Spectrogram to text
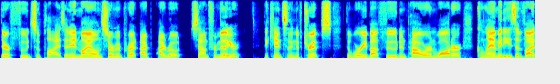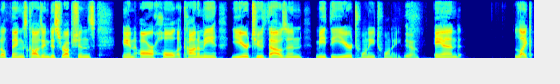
their food supplies. And in my own sermon prep, I, I wrote, Sound familiar? The canceling of trips, the worry about food and power and water, calamities of vital things causing disruptions in our whole economy. Year 2000 meet the year 2020. yeah And like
